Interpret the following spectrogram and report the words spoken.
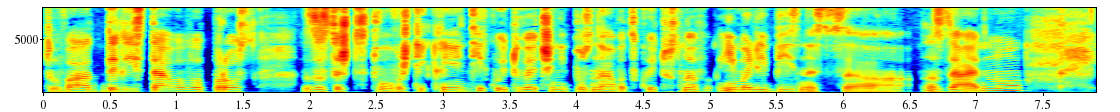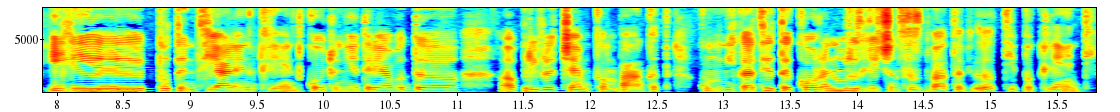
това дали става въпрос за съществуващи клиенти, които вече ни познават, с които сме имали бизнес а, заедно, или е потенциален клиент, който ние трябва да а, привлечем към банката. Комуникацията е корено различна с двата а, типа клиенти.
